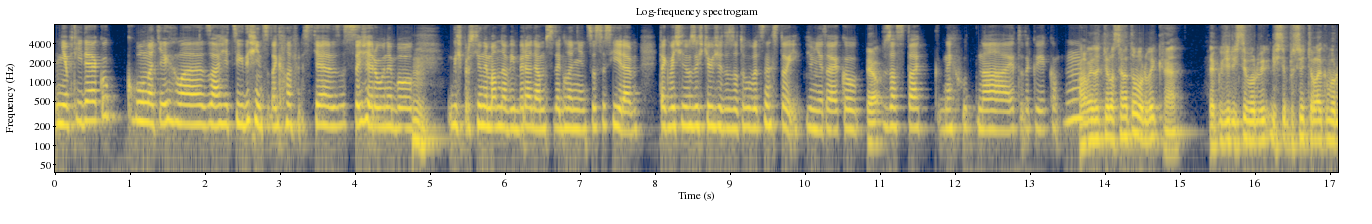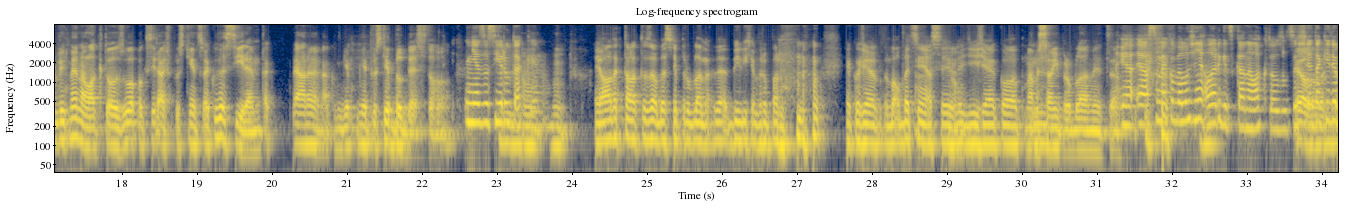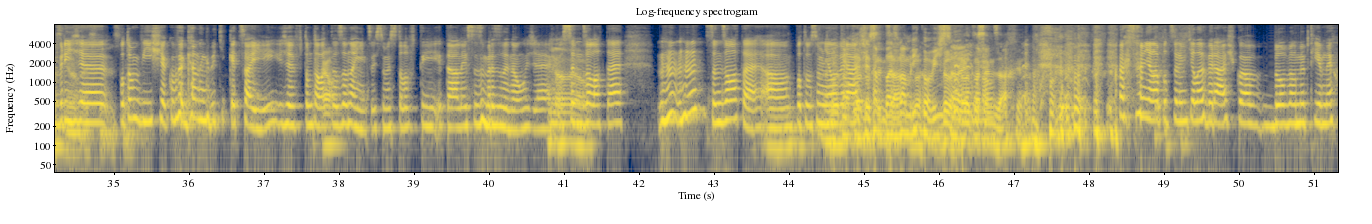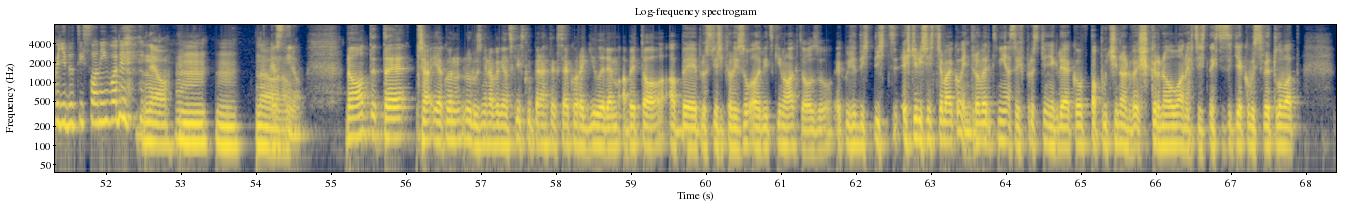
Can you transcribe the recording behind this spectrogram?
mně přijde jako cool na těchhle zážitcích, když něco takhle prostě sežeru, nebo hmm. když prostě nemám na výběr a dám si takhle něco se sírem, tak většinou zjišťuju, že to za to vůbec nestojí. Že mě to jako jo. zas tak nechutná, je to takový jako... Hmm. Ale to tělo se na to odvykne. Jakože když si, odvyk, když si prostě tělo jako odvykne na laktózu a pak si dáš prostě něco jako se sírem, tak já nevím, jako mě, mě prostě blbě z toho. Mě ze síru hmm. taky, no. Hmm. Jo, tak to je obecně problém bílých Evropanů. No. jakože, nebo obecně asi no. lidí, že jako... Máme samý problémy. To. Já, já jsem jako vyloženě alergická na laktózu, což jo, je taky dobrý, jasně, že jasně, potom víš jako vegan, kdy ti kecají, že v tom ta laktóza není, což se mi stalo v té Itálii se zmrzlinou, že jako jo, Mhm, mhm, senzalaté. A mm. potom jsem měla vyrážku. Jsem bez vám mlíko, víš co? Bylo to senza. tak jsem měla po celém těle vyrážku a bylo velmi příjemné chodit do té slané vody. jo. Mm, mm. No, Jasný, no. no. No, to, to je třeba i jako různě na veganských skupinách, tak se jako radí lidem, aby to, aby prostě říkali, že jsou alergický na laktózu. Jakože když, když, ještě když jsi třeba jako introvertní a jsi prostě někde jako v papuči nad veškrnou a nechci, nechci se ti jako vysvětlovat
